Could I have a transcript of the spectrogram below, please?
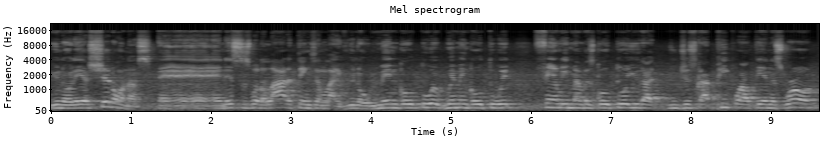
you know, they'll shit on us. And, and, this is what a lot of things in life, you know, men go through it, women go through it, family members go through it. You got you just got people out there in this world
